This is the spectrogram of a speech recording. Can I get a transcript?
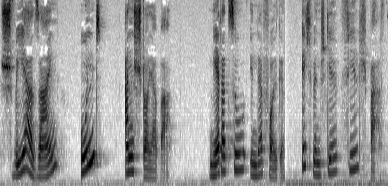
schwer sein und ansteuerbar. Mehr dazu in der Folge. Ich wünsche dir viel Spaß.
